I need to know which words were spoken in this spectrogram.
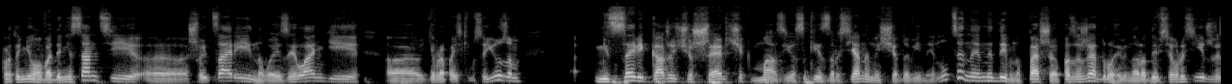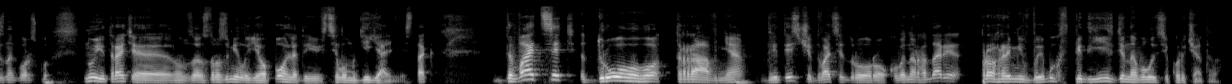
Проти нього введені санкції е, Швейцарії, Нової Зеландії, е, Європейським Союзом. Місцеві кажуть, що Шевчик мав зв'язки з росіянами ще до війни. Ну це не, не дивно. Перше ПЗЖ, друге він народився в Росії в Железногорську. Ну і третє, ну зрозуміло його погляди і в цілому діяльність. Так 22 травня 2022 року в Енергодарі прогремів вибух в під'їзді на вулиці Курчатова.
